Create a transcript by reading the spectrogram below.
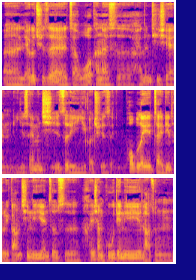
呃，那个曲子在我看来是很能体现 ECM 气质的一个曲子。Probably 在里头的钢琴的演奏是很像古典的那种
